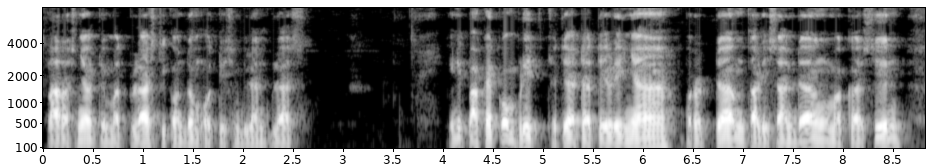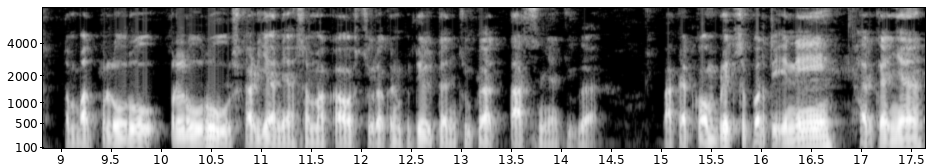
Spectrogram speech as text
Larasnya OD14 di kondom OD19 ini paket komplit. Jadi ada telenya peredam tali sandang magasin tempat peluru peluru sekalian ya sama kaos juragan bedil dan juga tasnya juga. Paket komplit seperti ini harganya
